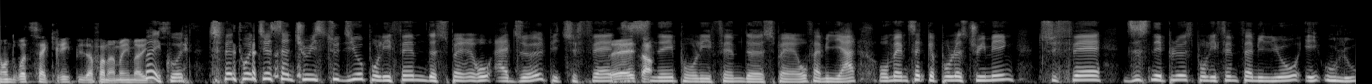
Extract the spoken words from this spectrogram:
ont le droit de sacrer puis de faire la même avec Ben écoute, tu fais 20th Century Studio pour les films de super-héros adultes, puis tu fais ça. Disney pour les films de super-héros familiales. Au même titre que pour le streaming, tu fais Disney Plus pour les films familiaux et Hulu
